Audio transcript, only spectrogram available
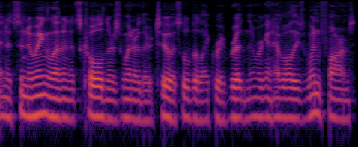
And it's in New England and it's cold and there's winter there too. It's a little bit like Great Britain. Then we're going to have all these wind farms,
